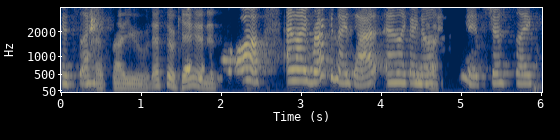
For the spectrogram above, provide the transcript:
it's like that's not you. That's okay. and it's off. And I recognize that. And like I know yeah. it's, it's just like,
